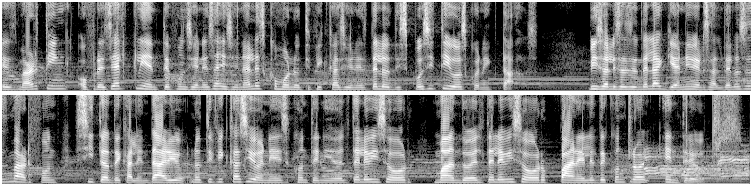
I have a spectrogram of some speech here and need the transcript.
SmartThing ofrece al cliente funciones adicionales como notificaciones de los dispositivos conectados, visualización de la guía universal de los smartphones, citas de calendario, notificaciones, contenido del televisor, mando del televisor, paneles de control, entre otros.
